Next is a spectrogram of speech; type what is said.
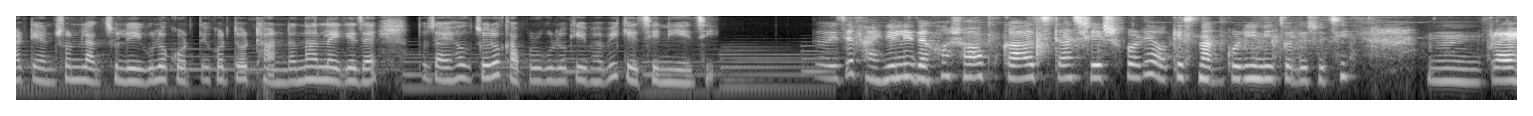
আর টেনশন লাগছিল। এগুলো করতে করতে ওর ঠান্ডা না লেগে যায়। তো যাই হোক, চলো কাপড়গুলোকে এভাবেই কেচে নিয়েছি। তো এই যে ফাইনালি দেখো সব কাজ টাজ শেষ করে ওকে স্নান করিয়ে নিয়ে চলে এসেছি। প্রায়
